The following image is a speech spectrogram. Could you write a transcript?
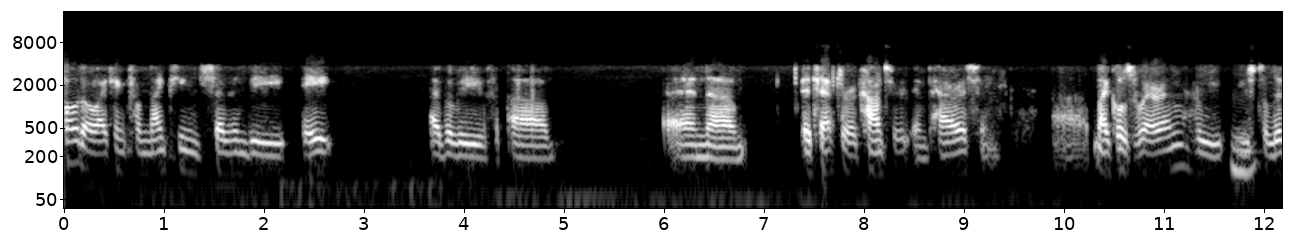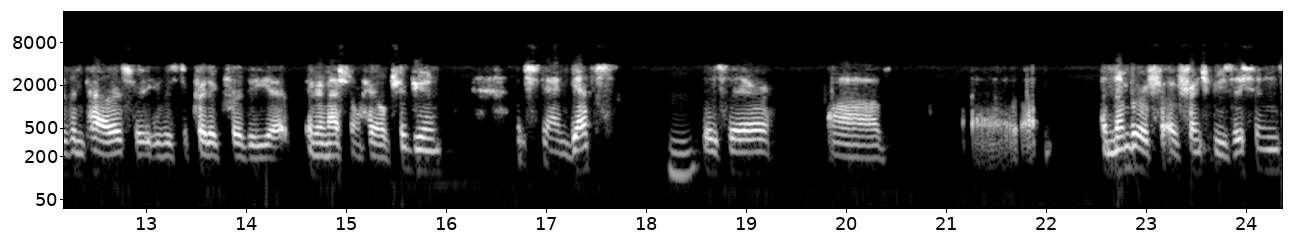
photo I think from 1978, I believe, um, and um, it's after a concert in Paris, and uh, Michael Zwerin, who Mhm. used to live in Paris, he was the critic for the uh, International Herald Tribune. Stan Getz Mm. was there. Uh, uh, a number of, of French musicians.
